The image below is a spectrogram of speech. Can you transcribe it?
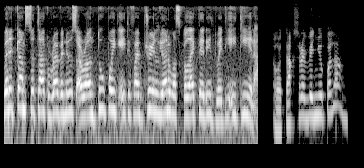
When it comes to tax revenues, around 2.85 trillion was collected in 2018. O, tax revenue pa lang.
